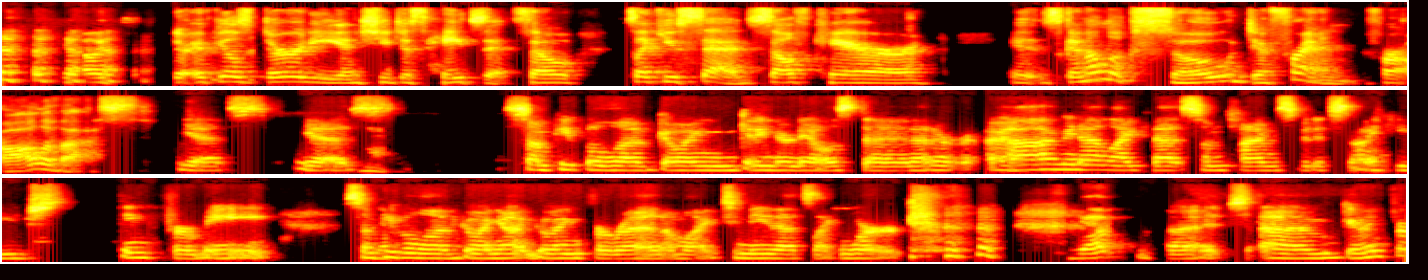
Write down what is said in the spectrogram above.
You know, it feels dirty and she just hates it. So it's like you said, self care is going to look so different for all of us. Yes. Yes. Some people love going getting their nails done. I don't. I mean, I like that sometimes, but it's not a huge thing for me some people love going out and going for run. I'm like, to me, that's like work. yep. But um, going for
